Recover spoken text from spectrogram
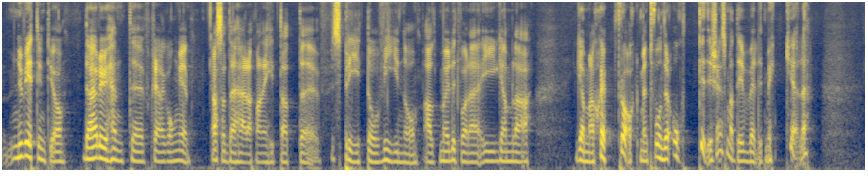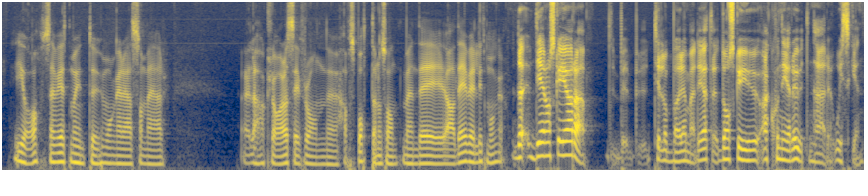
nu vet inte jag. Det här har ju hänt eh, flera gånger. Alltså det här att man har hittat eh, sprit och vin och allt möjligt vad det är i gamla, gamla skeppvrak. Men 280, det känns som att det är väldigt mycket, eller? Ja, sen vet man ju inte hur många det är som är eller har klarat sig från eh, havsbotten och sånt. Men det är, ja, det är väldigt många. Det, det de ska göra, till att börja med, det är att de ska ju auktionera ut den här whiskyn.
